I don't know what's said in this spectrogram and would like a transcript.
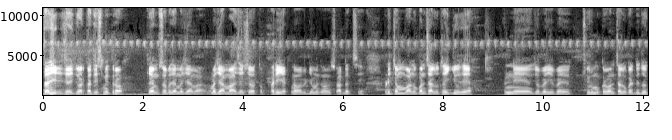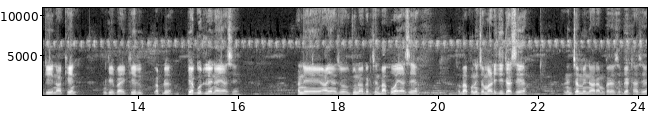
માતાજી, જય દ્વારકાધીશ મિત્રો. કેમ છો બધા મજામાં? મજામાં જ હશો? તો ફરી એક નવા વિડીયોમાં તમારું સ્વાગત છે. આપણે જમવાનું પણ ચાલુ થઈ ગયું છે. અને જો ભાઈ ભાઈ ચૂરમું કરવાનું ચાલુ કરી દીધું, ઘી નાખીને. કે ભાઈ, ઘી આપણે ભેગું જ લઈને આવ્યા છે. અને અહીંયા જો જુનાગઢથી બાપુ આવ્યા છે. તો બાપુને જમાડી દીધા છે અને જમીને આરામ કરે છે, બેઠા છે.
